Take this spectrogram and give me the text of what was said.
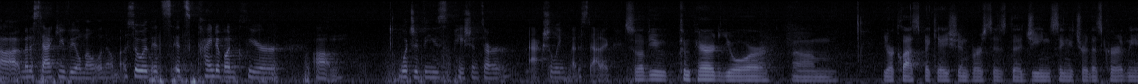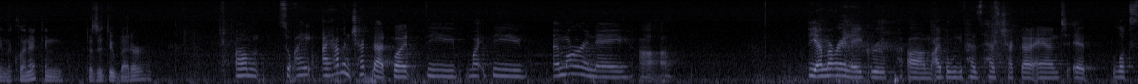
uh, metastatic uveal melanoma. So it's, it's kind of unclear um, which of these patients are actually metastatic. So have you compared your, um, your classification versus the gene signature that's currently in the clinic, and does it do better? Um, so I, I haven't checked that, but the, my, the mRNA, uh, the mRNA group, um, I believe, has, has checked that, and it looks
